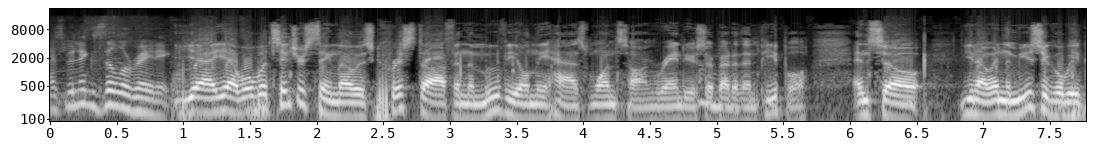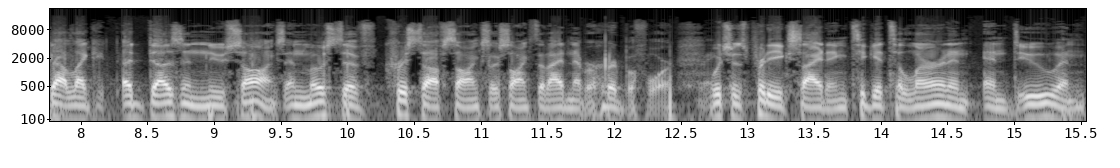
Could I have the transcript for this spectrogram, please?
has been exhilarating. Yeah, yeah. Well, what's interesting though is Kristoff in the movie only has one song, "Reindeers Are Better Than People," and so you know in the musical we've got like a dozen new songs, and most of Kristoff's songs are songs that I'd never heard before, which was pretty exciting to get to learn and, and do. And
